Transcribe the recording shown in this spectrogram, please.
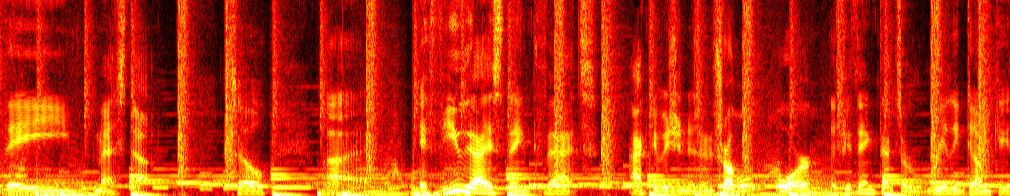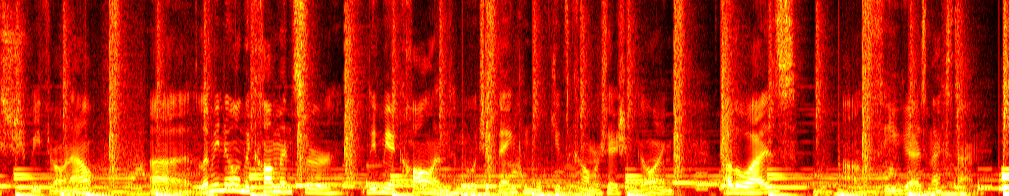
they messed up. So uh, if you guys think that Activision is in trouble, or if you think that's a really dumb case should be thrown out, uh, let me know in the comments or leave me a call and tell me what you think, and we'll keep the conversation going. Otherwise, I'll see you guys next time.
